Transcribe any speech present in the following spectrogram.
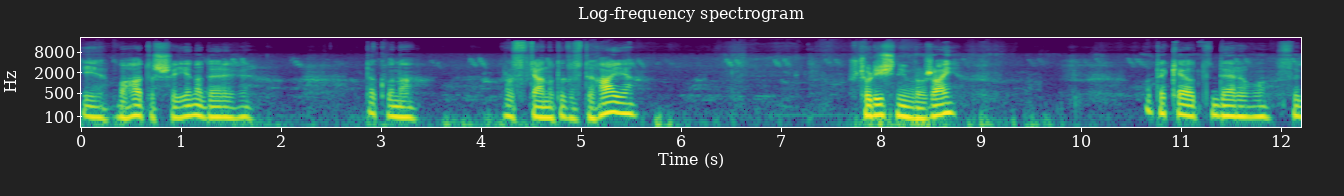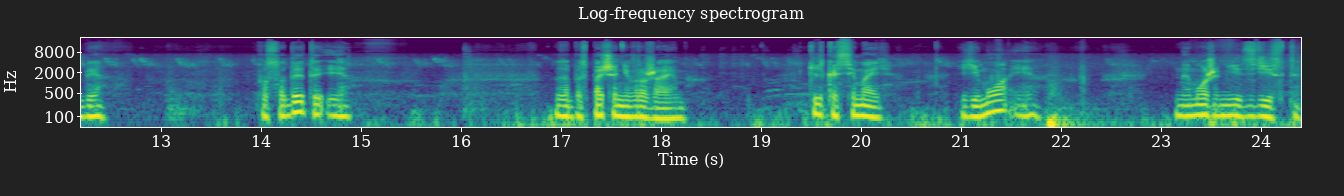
і багато ще є на дереві. Так вона розтягнуто достигає. Щорічний врожай. Отаке от дерево собі посадити і забезпечені врожаєм. Кілька сімей їмо і не можемо її з'їсти.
